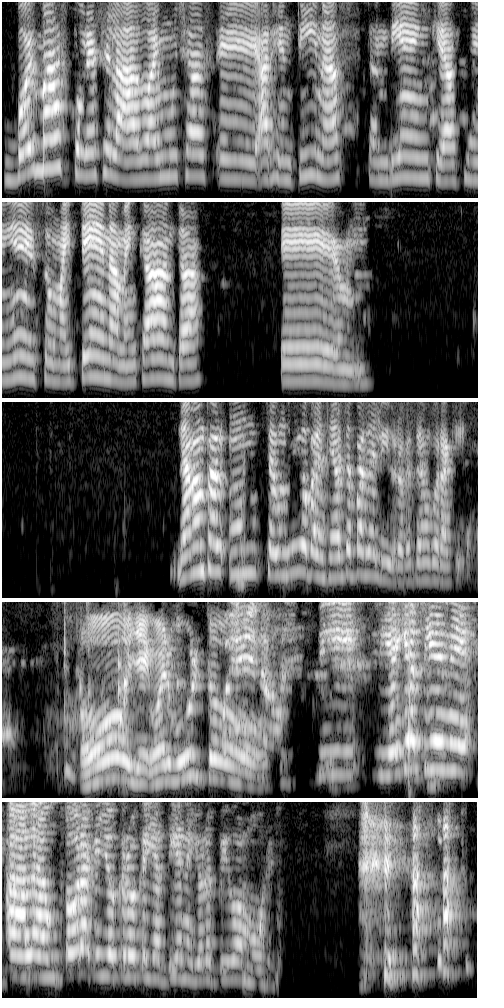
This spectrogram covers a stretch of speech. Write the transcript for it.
voy más por ese lado. Hay muchas eh, argentinas también que hacen eso. Maitena, me encanta. Eh, dame un, un segundito para enseñarte un par de libros que tengo por aquí. ¡Oh, llegó el bulto! Bueno, si, si ella tiene a la autora que yo creo que ella tiene, yo le pido amores.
